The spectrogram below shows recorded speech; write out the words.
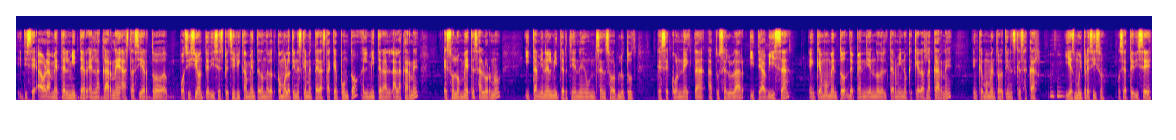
Y dice, ahora mete el meter en la carne hasta cierta posición, te dice específicamente dónde cómo lo tienes que meter, hasta qué punto, el meter a la carne. Eso lo metes al horno y también el meter tiene un sensor Bluetooth que se conecta a tu celular y te avisa en qué momento, dependiendo del término que quieras la carne, en qué momento lo tienes que sacar. Y es muy preciso. O sea, te dice,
